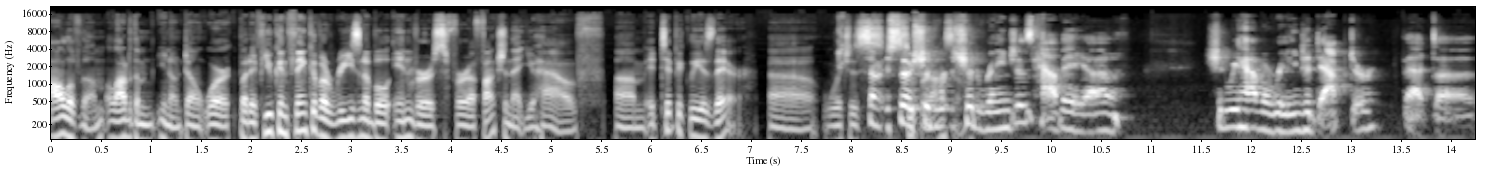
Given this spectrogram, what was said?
all of them a lot of them you know don't work but if you can think of a reasonable inverse for a function that you have um, it typically is there uh, which is so, so should awesome. should ranges have a uh, should we have a range adapter that uh,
